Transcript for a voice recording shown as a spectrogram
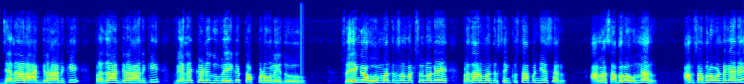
జనాల ఆగ్రహానికి ప్రజాగ్రహానికి వెనకడుగు వేయక తప్పడం లేదు. స్వయంగా హోంమంత్రి సమక్షంలోనే ప్రధానమంత్రి శంకుస్థాపన చేశారు. ఆమె సభలో ఉన్నారు. ఆమె సభలో ఉండగానే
